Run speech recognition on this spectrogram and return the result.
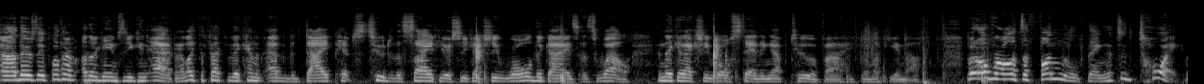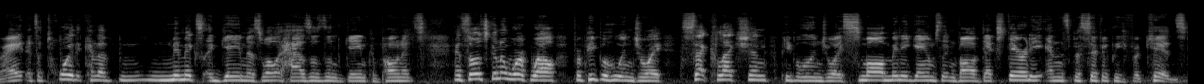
uh, there's a plethora of other games that you can add. And I like the fact that they kind of added the die pips too to the side here, so you can actually roll the guys as well. And they can actually roll standing up too if, uh, if you're lucky enough. But overall, it's a fun little thing. It's a toy, right? It's a toy that kind of mimics a game as well. It has those little game components. And so it's going to work well for people who enjoy set collection, people who enjoy small mini games that involve dexterity, and specifically for kids.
